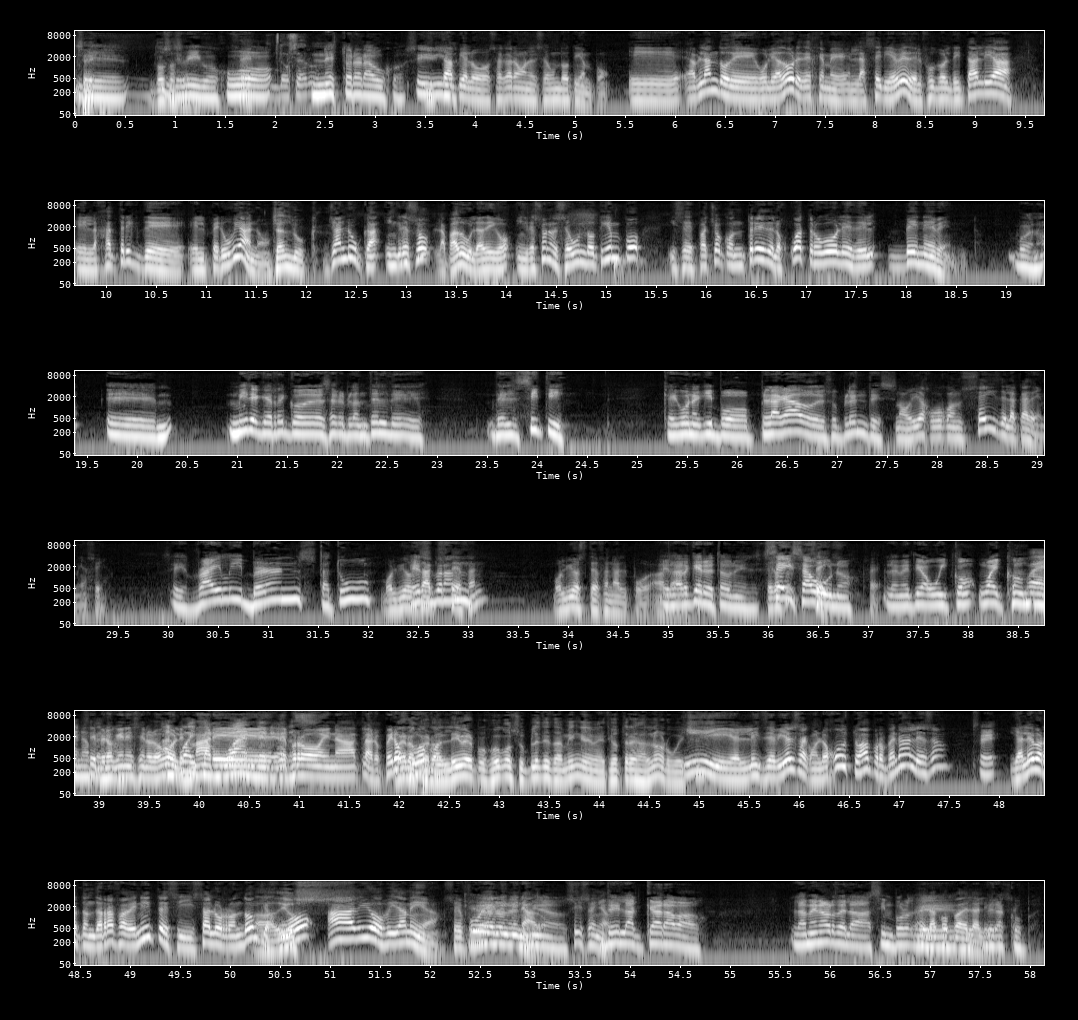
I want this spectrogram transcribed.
Sí, de, 2 a de 0. Vigo. Jugó Sí, 2-0. Néstor Araujo. Sí, y. Tapia lo sacaron en el segundo tiempo. Eh, hablando de goleadores, déjeme en la Serie B del fútbol de Italia, el hat-trick de el peruviano. Gianluca. Gianluca ingresó, la Padula digo, ingresó en el segundo tiempo y se despachó con tres de los cuatro goles del Benevento. Bueno, eh, mire qué rico debe ser el plantel de, del City, que es un equipo plagado de suplentes. No, día jugó con seis de la academia, sí. Sí, Riley, Burns, Tatu, Volvió Stefan. Volvió Stefan al, al el arquero estadounidense. Pero 6 a seis, 1 sí. le metió a Wycombe. Bueno, Sí, pero, ¿quiénes hicieron los goles? Mare. De Bruyne, claro. Pero bueno, jugó pero con... el Liverpool jugó con suplente también y le metió tres al Norwich. Y el Leeds de Bielsa con lo justo, ¿ah? Por penales, ¿ah? Sí. Y al Everton de Rafa Benítez y Salo Rondón, que Adiós. jugó. Adiós, vida mía. Se fue Quedaron eliminado. eliminados Sí, señor. De la Carabao. La menor de las impor- De la Copa de la Liga, las sí. copas.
